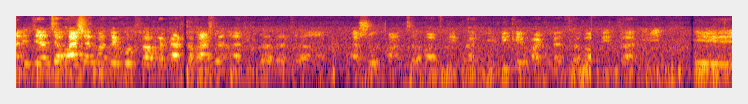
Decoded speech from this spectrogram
आणि त्यांच्या भाषणमध्ये कुठल्या प्रकारचं भाषण अजितदादाच्या अशोक खानच्या बाबतीत आहे डी के पाटलांच्या बाबतीत आहे हे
